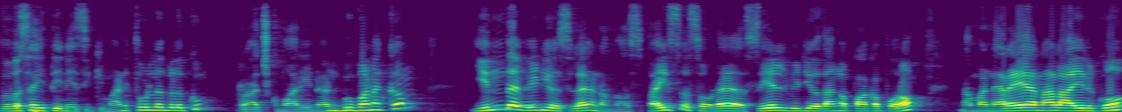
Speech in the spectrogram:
விவசாயத்தை நேசிக்கும் அனைத்து உள்ளங்களுக்கும் ராஜ்குமாரின் அன்பு வணக்கம். இந்த வீடியோஸில் நம்ம ஸ்பைசஸோட சேல் வீடியோ தாங்க பார்க்க போகிறோம் நம்ம நிறைய நாள் ஆயிருக்கும்.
